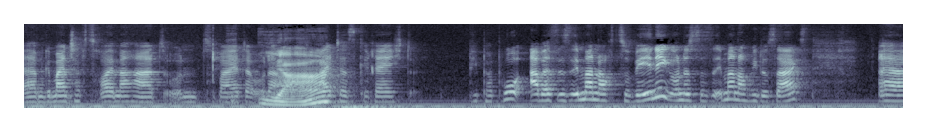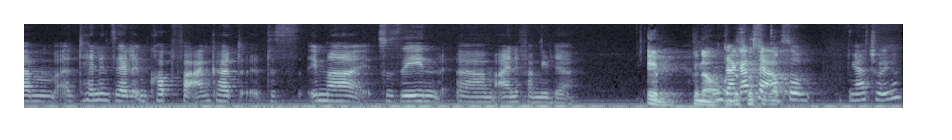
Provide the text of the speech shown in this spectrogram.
ähm, Gemeinschaftsräume hat und so weiter oder Ja. altersgerecht. Pipapo, aber es ist immer noch zu wenig und es ist immer noch, wie du sagst, ähm, tendenziell im Kopf verankert, das immer zu sehen, ähm, eine Familie. Eben, genau. Und da gab es ja auch so, ja, Entschuldigung?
